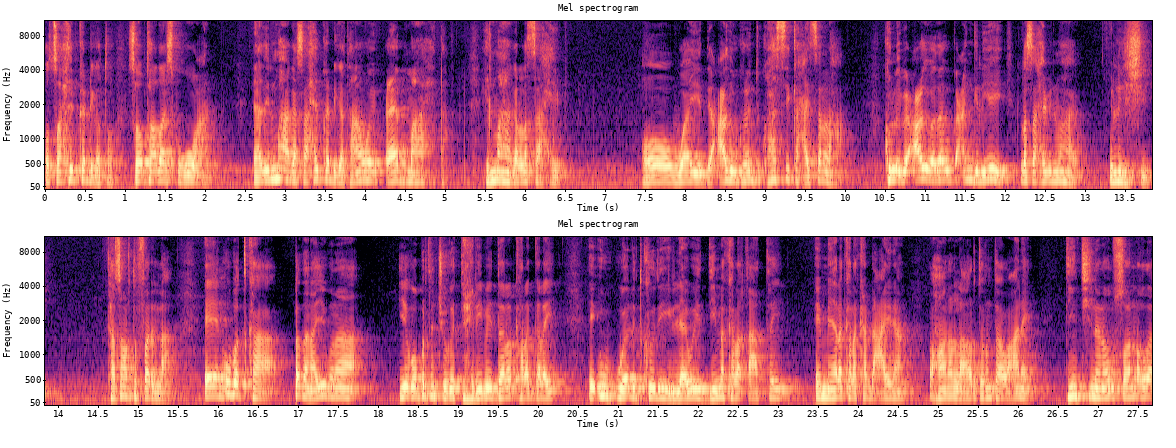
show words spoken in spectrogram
ood saaxiib ka dhigato. Sababta adaa iskugu wacan inaad ilmahaaga saaxiib ka dhigataana way ceeb maaha xitaa. Ilmahaaga la saaxiib. Oo waaye dee cadow kale intuu kaa sii kaxaysan lahaa. Kolleyba cadow adaa u gacan geliyey la saaxiib ilmahaaga. Oo la heshii. Taasaan horta fari lahaa. Ubadka badan ayaguna iyagoo bartan jooga tahriibay dalal kala galay ee uu waalidkoodii ilaaway diimo kala qaatay ee meelo kale ka dhacayna waxaan oran lahaa horta runtaa wacane diintiinana u soo noqda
